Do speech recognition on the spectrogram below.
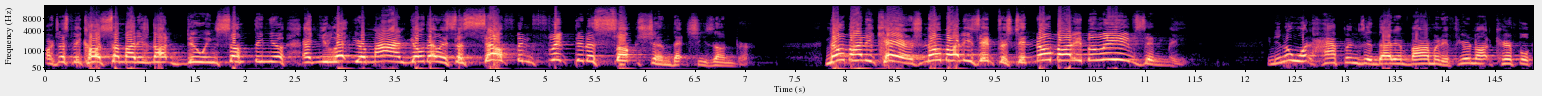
or just because somebody's not doing something and you let your mind go there. It's a self inflicted assumption that she's under. Nobody cares. Nobody's interested. Nobody believes in me. And you know what happens in that environment if you're not careful?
